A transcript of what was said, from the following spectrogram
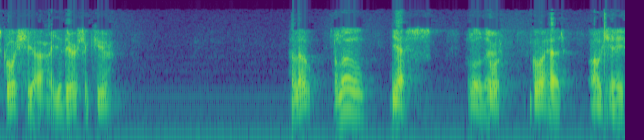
Scotia. Are you there, Shakir? Hello? Hello. Yes. Hello there. Go, go ahead. Okay.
